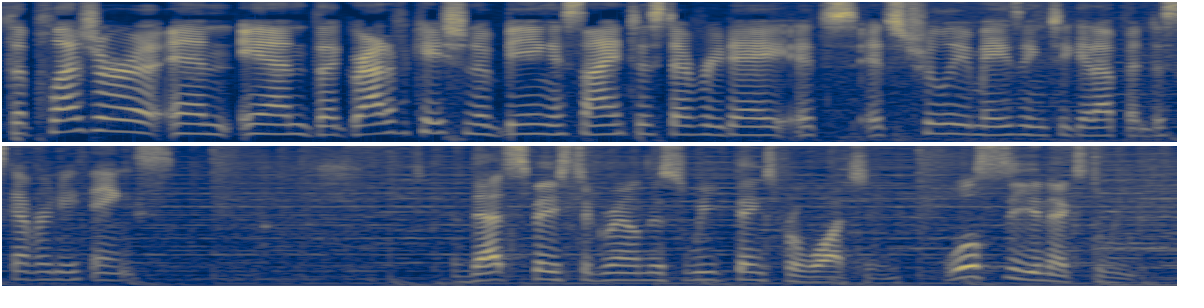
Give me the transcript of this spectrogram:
the pleasure and and the gratification of being a scientist every day, it's it's truly amazing to get up and discover new things. That's Space to Ground this week. Thanks for watching. We'll see you next week.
